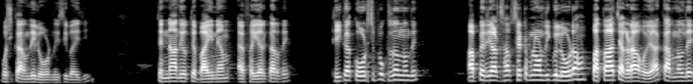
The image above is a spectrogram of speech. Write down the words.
ਕੁਛ ਕਰਨ ਦੀ ਲੋੜ ਨਹੀਂ ਸੀ ਬਾਈ ਜੀ। ਤਿੰਨਾਂ ਦੇ ਉੱਤੇ ਬਾਈ ਨਾਮ ਐਫ ਆਈ ਆਰ ਕਰਦੇ ਠੀਕ ਆ, ਕੋਰਟ 'ਚ ਭੁਗਤਣ ਦਿੰਦੇ। ਆਪੇ ਰਿਜ਼ਲਟ ਸਾਹਿਬ ਸਿੱਟ ਬਣਾਉਣ ਦੀ ਕੋਈ ਲੋੜ ਆ? ਹੁਣ ਪਤਾ ਝਗੜਾ ਹੋਇਆ, ਕਰਨਲ ਦੇ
